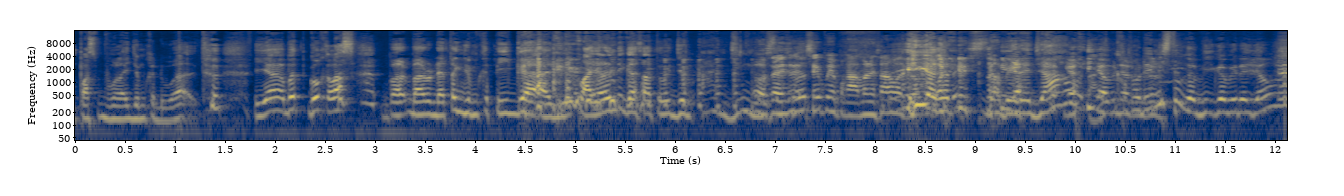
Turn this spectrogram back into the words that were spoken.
pas mulai jam kedua tuh iya bet gue kelas ba- baru datang jam ketiga anjing pelajaran tiga satu jam anjing oh saya, saya, saya punya pengalaman yang sama tuh. iya kan Dennis tuh, gak beda iya. jauh Iya, iya, benar, kalau benar. Dennis tuh gak, bi- gak beda jauh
